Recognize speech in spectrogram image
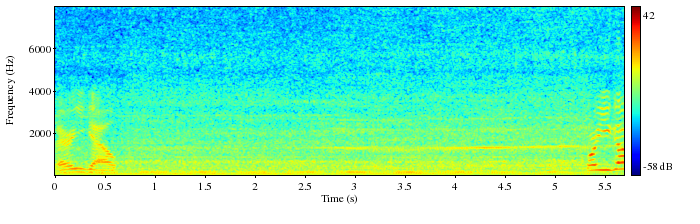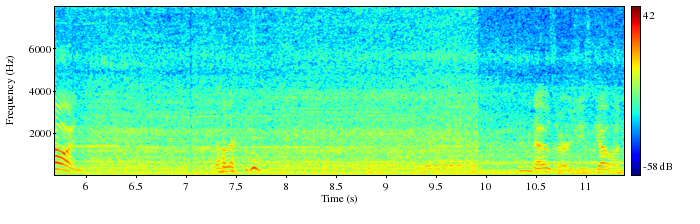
There you go. Where are you going? Who knows where she's going?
